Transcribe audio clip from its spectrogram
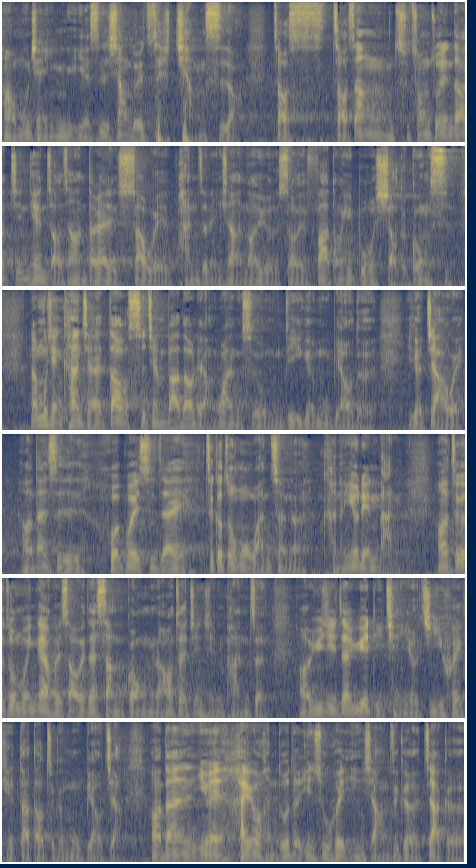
哈，目前应也是相对强势啊，早早上从昨天到今天早上大概稍微。盘整了一下，然后有稍微发动一波小的攻势。那目前看起来到四千八到两万是我们第一个目标的一个价位啊，但是会不会是在这个周末完成呢？可能有点难啊。这个周末应该会稍微再上攻，然后再进行盘整啊。预计在月底前有机会可以达到这个目标价啊。当然因为还有很多的因素会影响这个价格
